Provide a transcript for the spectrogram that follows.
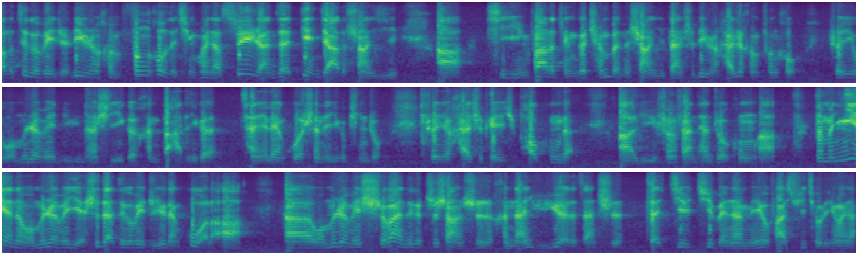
到了这个位置，利润很丰厚的情况下，虽然在电价的上移，啊。引发了整个成本的上移，但是利润还是很丰厚，所以我们认为铝呢是一个很大的一个产业链过剩的一个品种，所以还是可以去抛空的，啊，铝粉反弹做空啊。那么镍呢，我们认为也是在这个位置有点过了啊，啊，我们认为十万这个之上是很难逾越的，暂时在基基本上没有发需求的情况下，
